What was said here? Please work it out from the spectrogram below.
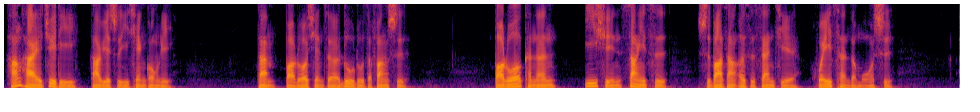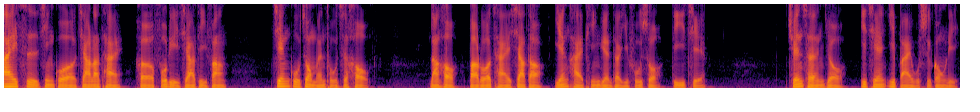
航海距离大约是一千公里，但保罗选择陆路的方式。保罗可能。依循上一次十八章二十三节回程的模式，挨次经过加拉太和弗里加地方，兼顾众门徒之后，然后保罗才下到沿海平原的以弗所。第一节，全程有一千一百五十公里。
